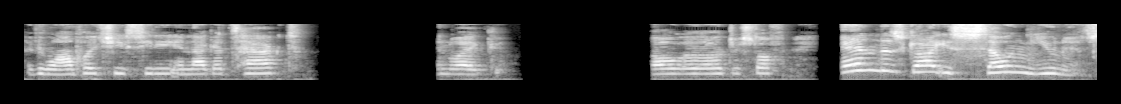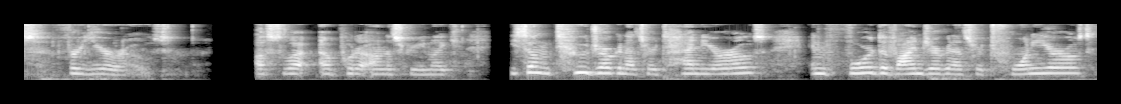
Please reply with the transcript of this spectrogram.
if you want to play Cheese and not get tagged and like all the other stuff. And this guy is selling units for euros. I'll select, I'll put it on the screen. Like he's selling two Juggernauts for 10 euros and four Divine Juggernauts for 20 euros.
